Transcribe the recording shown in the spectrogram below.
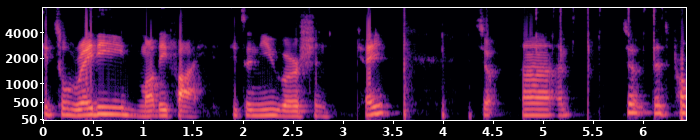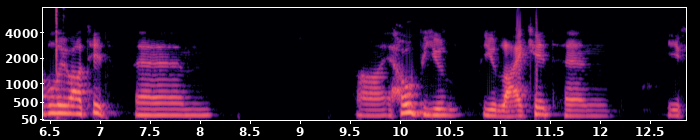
it's already modified. It's a new version okay? So uh, so that's probably about it. Um, I hope you you like it and if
